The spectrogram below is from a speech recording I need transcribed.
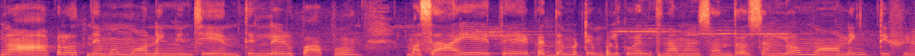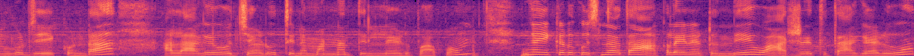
ఇంకా ఆకలి మార్నింగ్ నుంచి ఏం తినలేడు పాపం. మా సాయి అయితే పెద్దమ్మ టెంపుల్కి వెళ్తున్నామనే సంతోషంలో మార్నింగ్ టిఫిన్ కూడా చేయకుండా అలాగే వచ్చాడు. తినమన్నా తినలేడు పాపం. ఇంకా ఇక్కడికి వచ్చిన తర్వాత ఆకలి అయినట్టుంది. వాటర్ అయితే తాగాడు.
